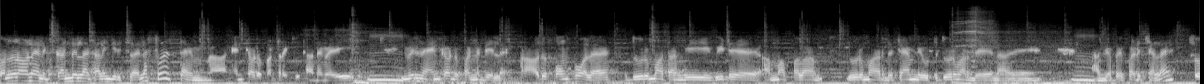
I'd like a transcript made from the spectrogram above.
சொன்னோன்னே எனக்கு கண்ணுலாம் கலங்கிருச்சு ஏன்னா ஃபர்ஸ்ட் டைம் என்கவுண்டர் பண்றேன் அந்த மாதிரி. மாதிரி நான் என்கவுண்டர் பண்ணதே இல்லை. அது பொம்போல தூரமா தங்கி வீட்டு அம்மா அப்பாலாம் தூரமா இருந்து ஃபேமிலி விட்டு தூரமா இருந்து நான். அங்க போய் படிச்சேன்ல. ஸோ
